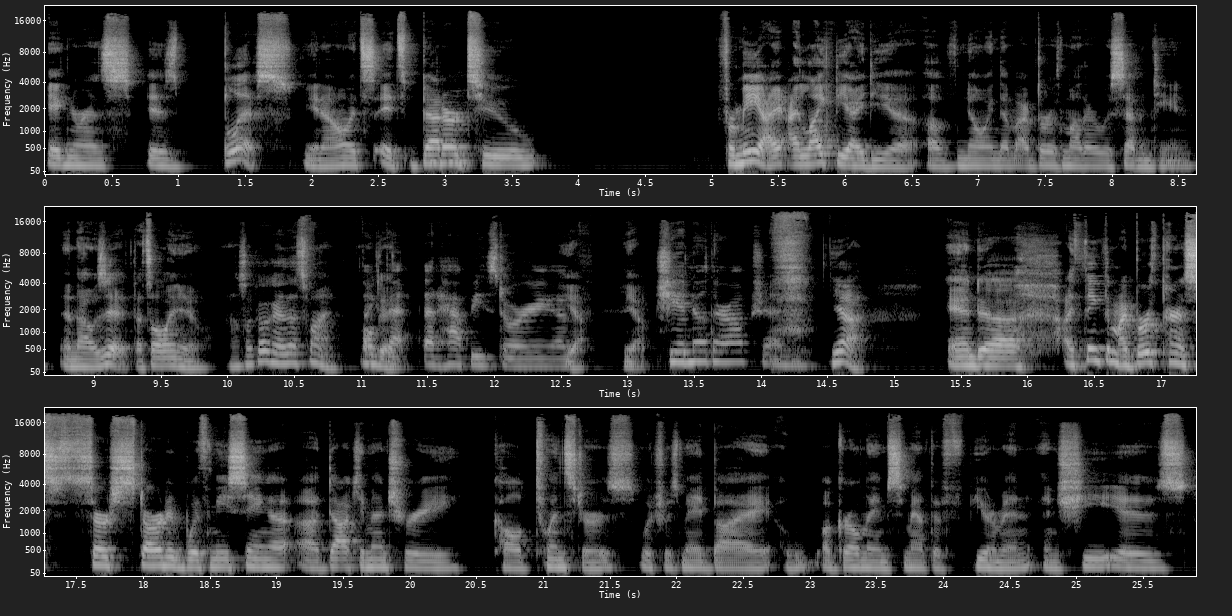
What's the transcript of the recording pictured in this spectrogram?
ignorance is bliss. You know, it's it's better to for me, I, I like the idea of knowing that my birth mother was 17 and that was it. That's all I knew. I was like, okay, that's fine. All like good. that that happy story of Yeah, yeah. she had no other option. Yeah. And uh, I think that my birth parents search started with me seeing a, a documentary called Twinsters, which was made by a, a girl named Samantha Futerman. And she is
